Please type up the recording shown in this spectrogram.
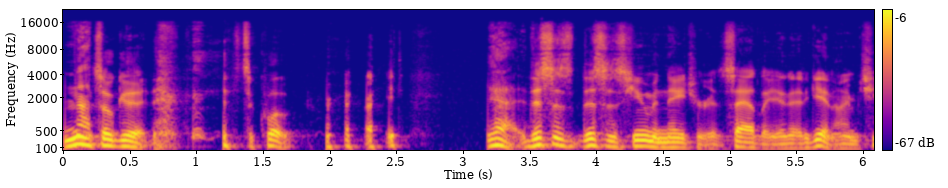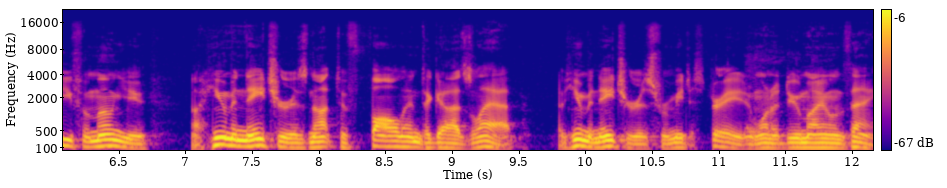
Not so good. it's a quote, right? Yeah, this is, this is human nature, sadly. And again, I'm chief among you. Uh, human nature is not to fall into God's lap. Human nature is for me to stray and want to do my own thing.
